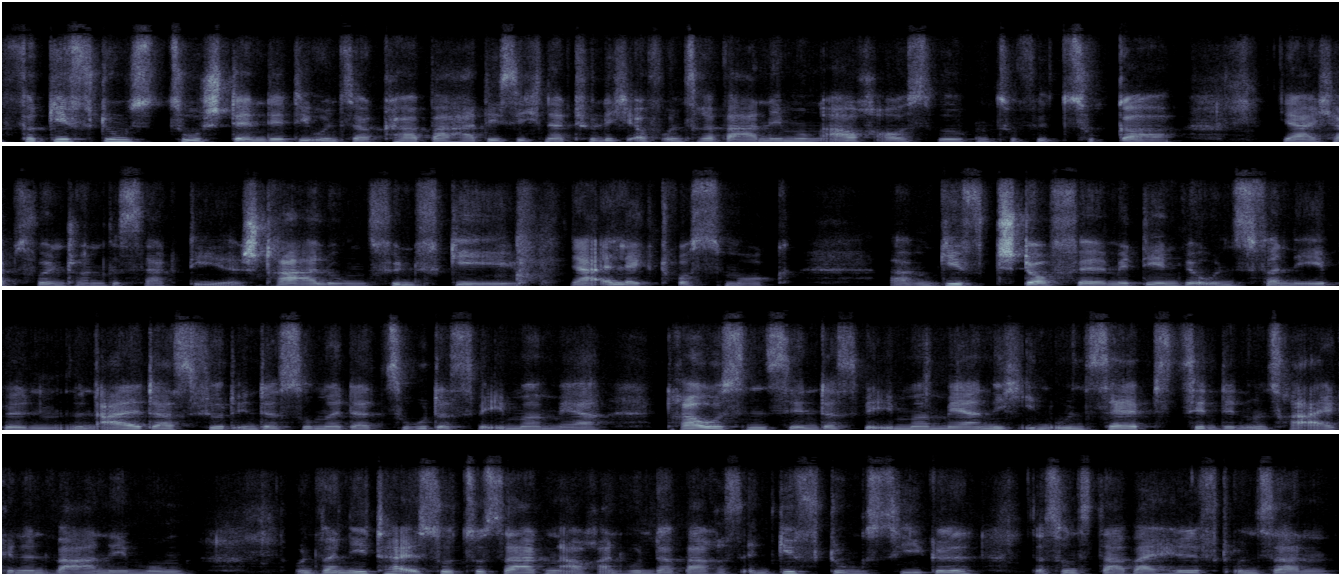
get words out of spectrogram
Vergiftungszustände, die unser Körper hat, die sich natürlich auf unsere Wahrnehmung auch auswirken. Zu viel Zucker, ja, ich habe es vorhin schon gesagt, die Strahlung, 5G, ja, Elektrosmog, ähm, Giftstoffe, mit denen wir uns vernebeln. Und all das führt in der Summe dazu, dass wir immer mehr draußen sind, dass wir immer mehr nicht in uns selbst sind, in unserer eigenen Wahrnehmung. Und Vanita ist sozusagen auch ein wunderbares Entgiftungssiegel, das uns dabei hilft, unseren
